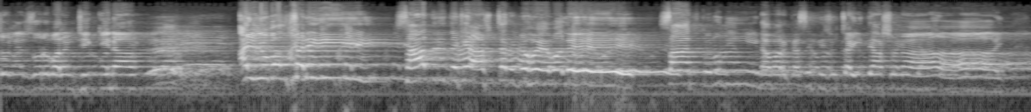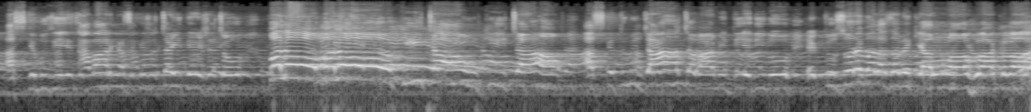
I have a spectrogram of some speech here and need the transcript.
চেনে। জোর বলেন ঠিক কিনা? আইয়ুব আনসারী সাদরে দেখে আশ্চর্য হয়ে বলে সাদ কোনোদিন আমার কাছে কিছু চাইতে আসো নাই। আজকে বুঝি আমার কাছে কিছু চাইতে এসেছ। বলো বলো, কি চাও কি চাও? আজকে তুমি যা চাও আমি দিয়ে দিব। একটু জোরে বলা যাবে কি? আল্লাহু আকবার।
